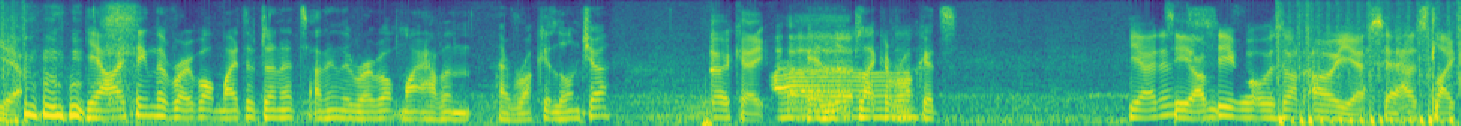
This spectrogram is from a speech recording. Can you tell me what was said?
Yeah. yeah, I think the robot might have done it. I think the robot might have a, a rocket launcher. Okay. it Uh, looked like a rocket. Yeah, I didn't See, see, I'm- what was on. Oh yes, it has like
